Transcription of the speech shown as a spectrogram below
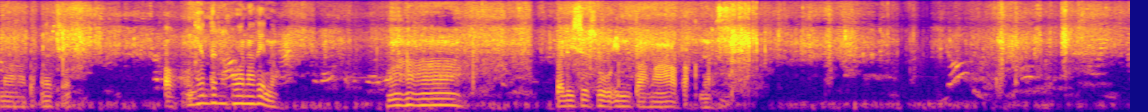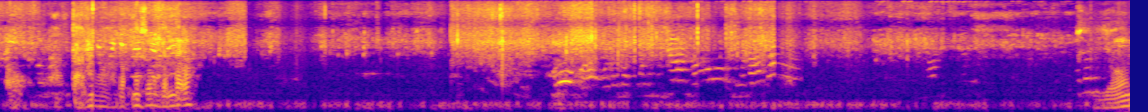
mga kapatid. Oh, ang ganda nakuha natin, oh. Ah, balisusuin pa mga kapatid. Oh, ang dami mga. Oh, ang ganda, oh. Yun.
